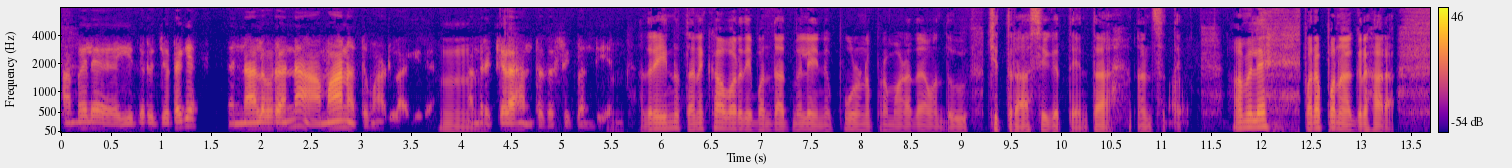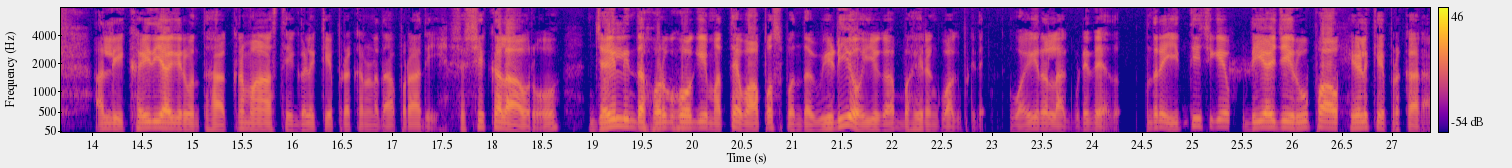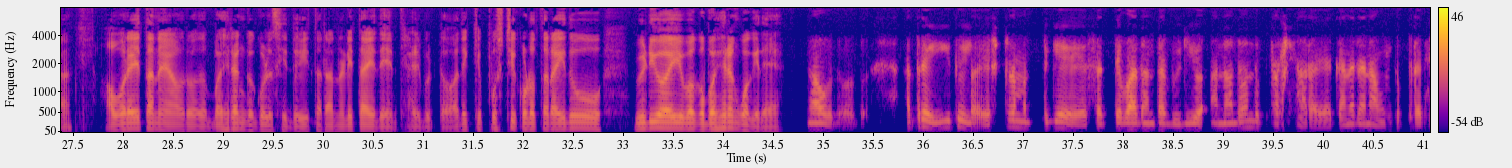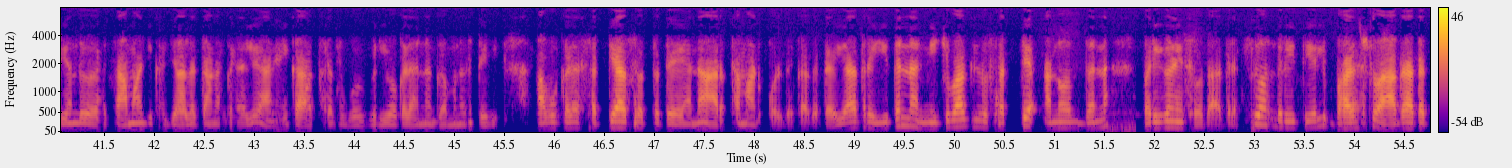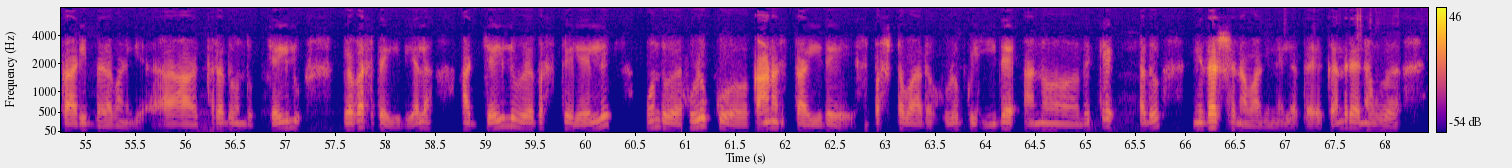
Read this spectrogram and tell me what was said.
ಆಮೇಲೆ ಇದರ ಜೊತೆಗೆ ನಾಲ್ವರನ್ನ ಅಮಾನತು ಮಾಡಲಾಗಿದೆ. ಅಂದ್ರೆ ಕೆಳ ಹಂತದ ಸಿಬ್ಬಂದಿ ಅಂದ್ರೆ ಇನ್ನು ತನಿಖಾ ವರದಿ ಬಂದಾದ್ಮೇಲೆ ಇನ್ನು ಪೂರ್ಣ ಪ್ರಮಾಣದ ಒಂದು ಚಿತ್ರ ಸಿಗುತ್ತೆ ಅಂತ ಅನ್ಸುತ್ತೆ. ಆಮೇಲೆ ಪರಪ್ಪನ ಅಗ್ರಹಾರ. ಅಲ್ಲಿ ಖೈದಿಯಾಗಿರುವಂತಹ ಅಕ್ರಮ ಆಸ್ತಿ ಗಳಿಕೆ ಪ್ರಕರಣದ ಅಪರಾಧಿ ಶಶಿಕಲಾ ಅವರು ಜೈಲಿನಿಂದ ಹೊರಗೆ ಹೋಗಿ ಮತ್ತೆ ವಾಪಸ್ ಬಂದ ವಿಡಿಯೋ ಈಗ ಬಹಿರಂಗವಾಗಿಬಿಟ್ಟಿದೆ. ವೈರಲ್ ಆಗಿಬಿಟ್ಟಿದೆ ಅದು. ಅಂದ್ರೆ ಇತ್ತೀಚೆಗೆ ಡಿಐಜಿ ರೂಪಾ ಹೇಳಿಕೆ ಪ್ರಕಾರ ಅವರೇ ತಾನೇ ಅವರು ಬಹಿರಂಗಗೊಳಿಸಿದ್ದು, ಈ ತರ ನಡೀತಾ ಇದೆ ಅಂತ ಹೇಳಿಬಿಟ್ಟು ಅದಕ್ಕೆ ಪುಷ್ಟಿ ಕೊಡೋ ತರ ಇದು ವಿಡಿಯೋ ಇವಾಗ ಬಹಿರಂಗವಾಗಿದೆ. ಹೌದೌದು. ಆದ್ರೆ ಇದು ಎಷ್ಟರ ಮಟ್ಟಿಗೆ ಸತ್ಯವಾದಂತ ವಿಡಿಯೋ ಅನ್ನೋದೊಂದು ಪ್ರಶ್ನಾರ್ಹ ಯಾಕಂದ್ರೆ ನಾವು ಈಗ ಪ್ರತಿಯೊಂದು ಸಾಮಾಜಿಕ ಜಾಲತಾಣಗಳಲ್ಲಿ ಅನೇಕ ಆಕಾರದ ವಿಡಿಯೋಗಳನ್ನ ಗಮನಿಸ್ತೀವಿ. ಅವುಗಳ ಸತ್ಯಾಸತ್ಯತೆಯನ್ನ ಅರ್ಥ ಮಾಡ್ಕೊಳ್ಬೇಕಾಗತ್ತೆ. ಆದ್ರೆ ಇದನ್ನ ನಿಜವಾಗ್ಲೂ ಸತ್ಯ ಅನ್ನೋದನ್ನ ಪರಿಗಣಿಸೋದಾದ್ರೆ ಇದು ಒಂದು ರೀತಿಯಲ್ಲಿ ಬಹಳಷ್ಟು ಆಘಾತಕಾರಿ ಬೆಳವಣಿಗೆ. ಆ ತರದ ಒಂದು ಜೈಲು ವ್ಯವಸ್ಥೆ ಇದೆಯಲ್ಲ? ಆ ಜೈಲು ವ್ಯವಸ್ಥೆಯಲ್ಲಿ ಒಂದು ಹುಳುಕು ಕಾಣಿಸ್ತಾ ಇದೆ, ಸ್ಪಷ್ಟವಾದ ಹುಳುಕು ಇದೆ ಅನ್ನೋದಕ್ಕೆ ಅದು ನಿದರ್ಶನವಾಗಿ ನಿಲ್ಲುತ್ತೆ. ಯಾಕಂದ್ರೆ ನಾವು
